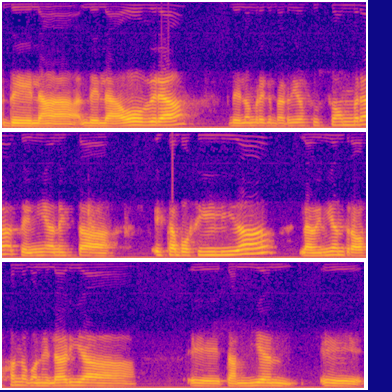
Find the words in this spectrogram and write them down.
de, la, de la obra del hombre que perdió su sombra tenían esta, esta posibilidad la venían trabajando con el área eh, también, eh,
